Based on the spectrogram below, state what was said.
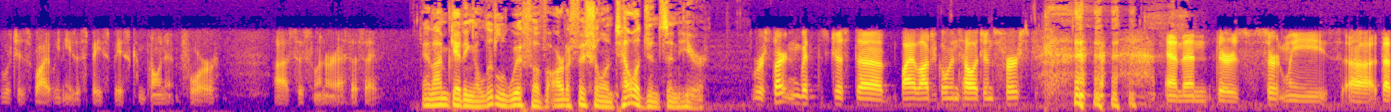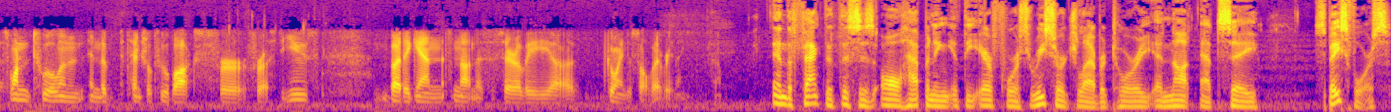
which is why we need a space-based component for uh, cislunar SSA. And I'm getting a little whiff of artificial intelligence in here. We're starting with just uh, biological intelligence first, and then there's certainly uh, that's one tool in, in, the potential toolbox for, for us to use. But again, it's not necessarily uh, going to solve everything. And the fact that this is all happening at the Air Force Research Laboratory and not at, say, Space Force,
